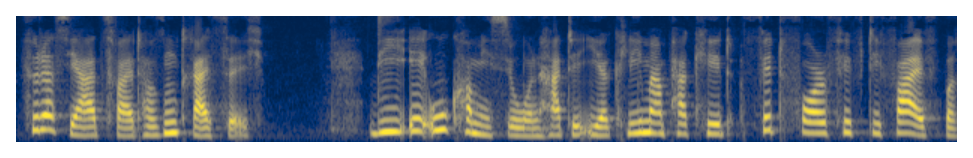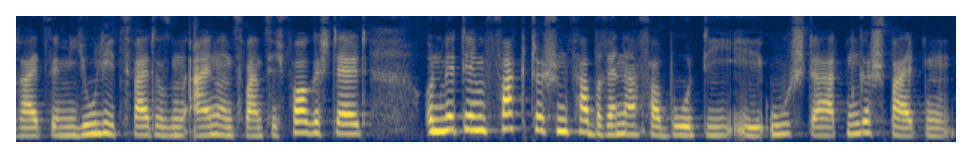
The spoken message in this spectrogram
für das Jahr 2030. Die EU-Kommission hatte ihr Klimapaket Fit for 55 bereits im Juli 2021 vorgestellt und mit dem faktischen Verbrennerverbot die EU-Staaten gespalten.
